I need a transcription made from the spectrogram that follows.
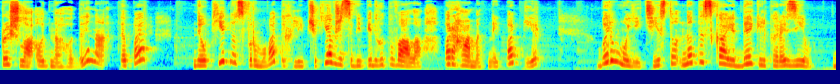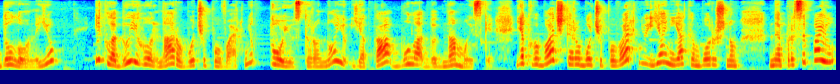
Пройшла одна година, тепер необхідно сформувати хлібчик. Я вже собі підготувала пергаментний папір, беру моє тісто, натискаю декілька разів долонею і кладу його на робочу поверхню тою стороною, яка була до дна миски. Як ви бачите, робочу поверхню я ніяким борошном не присипаю,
